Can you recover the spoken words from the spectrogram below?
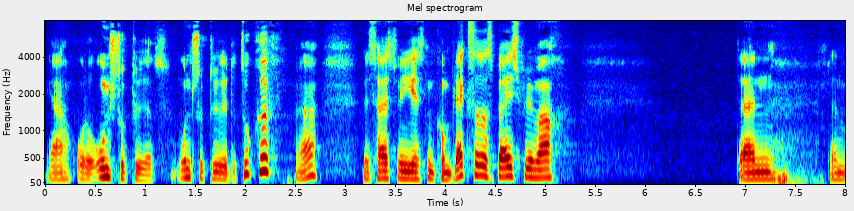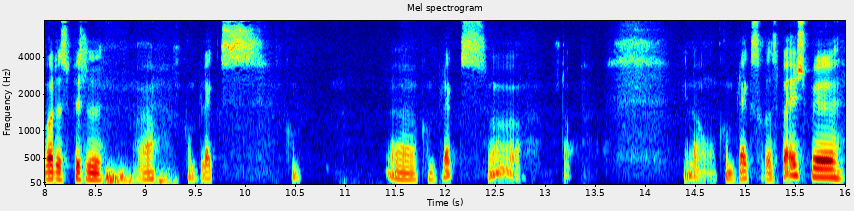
ja, oder unstrukturiert, unstrukturierter Zugriff. Ja. Das heißt, wenn ich jetzt ein komplexeres Beispiel mache, dann, dann wird es ein bisschen ja, komplex, kom, äh, komplex, oh, stopp, genau, komplexeres Beispiel.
